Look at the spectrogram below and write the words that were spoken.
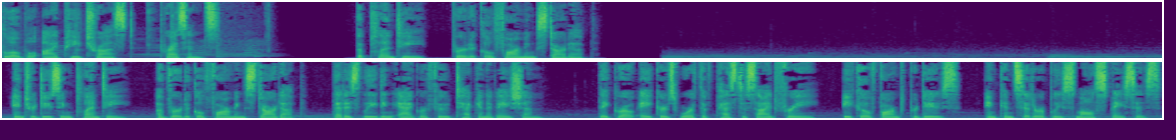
Global IP Trust, Presents. The Plenty, Vertical Farming Startup. Introducing Plenty, a vertical farming startup that is leading agri-food tech innovation. They grow acres worth of pesticide free, eco farmed produce in considerably small spaces.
